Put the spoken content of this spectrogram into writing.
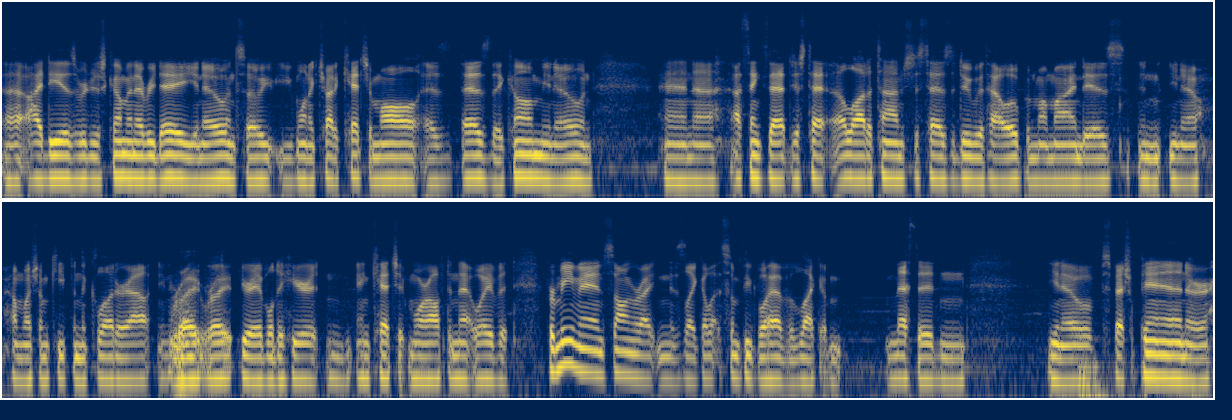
uh, ideas were just coming every day, you know, and so you, you want to try to catch them all as as they come, you know, and and uh, I think that just ha- a lot of times just has to do with how open my mind is, and you know how much I'm keeping the clutter out. You know, Right, right. You're able to hear it and, and catch it more often that way. But for me, man, songwriting is like a lot. Some people have like a method and you know special pen or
